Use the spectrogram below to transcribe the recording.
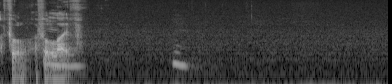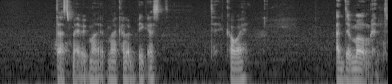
a full a full mm. life. Mm. That's maybe my, my kind of biggest takeaway at the moment.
